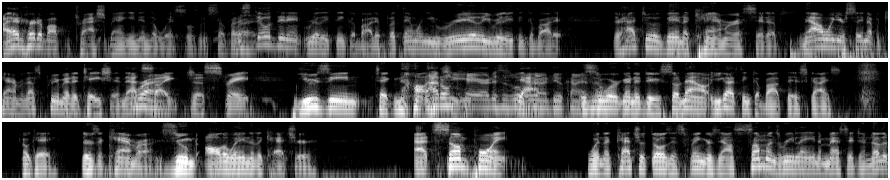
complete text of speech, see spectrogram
I had heard about the trash banging and the whistles and stuff, but I still didn't really think about it. But then when you really, really think about it, there had to have been a camera set up. Now, when you're setting up a camera, that's premeditation. That's Right. like just straight using technology. I don't care. This is what we're gonna do kinda This is stuff. what we're gonna do. So now you got to think about this, guys. Okay, there's a camera zoomed all the way into the catcher. At some point, when the catcher throws his fingers down, someone's relaying a message, another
